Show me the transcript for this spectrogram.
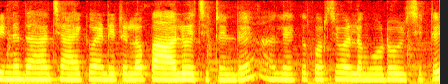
പിന്നെ ഇതാ ചായക്ക് വേണ്ടിയിട്ടുള്ള പാൽ വെച്ചിട്ടുണ്ട്. അതിലേക്ക് കുറച്ച് വെള്ളം കൂടെ ഒഴിച്ചിട്ട്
